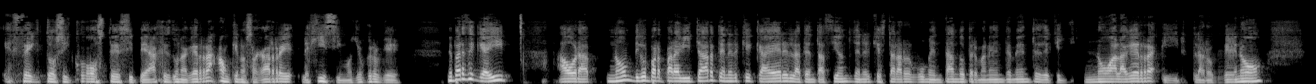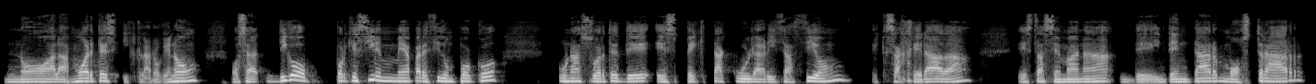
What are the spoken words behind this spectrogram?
efectos y costes y peajes de una guerra, aunque nos agarre lejísimos. Yo creo que me parece que ahí, ahora, no digo para, para, evitar tener que caer en la tentación de tener que estar argumentando permanentemente de que no a la guerra, y claro que no, no a las muertes, y claro que no. O sea, digo, porque sí me ha parecido un poco una suerte de espectacularización exagerada esta semana de intentar mostrar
